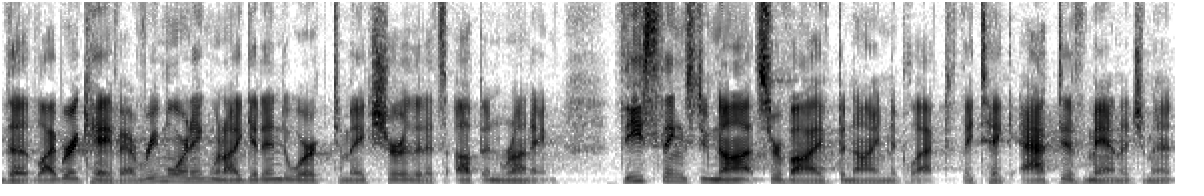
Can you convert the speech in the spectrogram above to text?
the library cave every morning when I get into work to make sure that it's up and running. These things do not survive benign neglect. They take active management.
